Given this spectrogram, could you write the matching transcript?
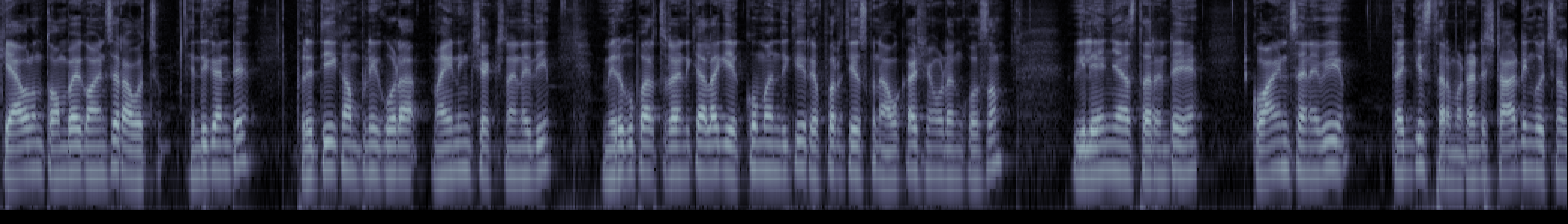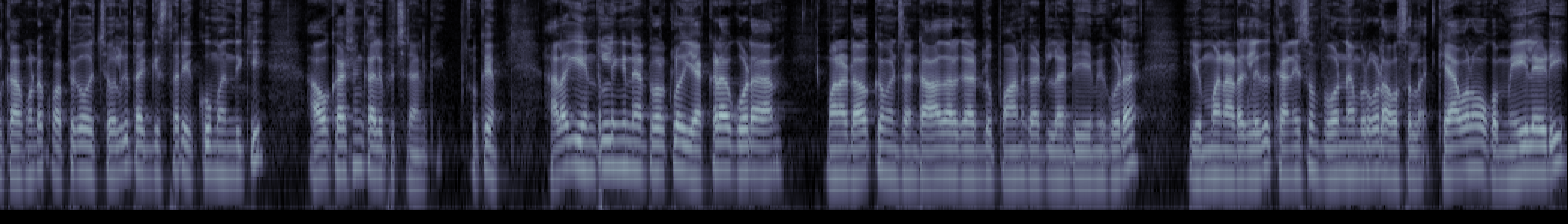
కేవలం తొంభై కాయిన్సే రావచ్చు. ఎందుకంటే ప్రతి కంపెనీ కూడా మైనింగ్ సెక్షన్ అనేది మెరుగుపరచడానికి అలాగే ఎక్కువ మందికి రెఫర్ చేసుకునే అవకాశం ఇవ్వడం కోసం వీళ్ళు ఏం చేస్తారంటే కాయిన్స్ అనేవి తగ్గిస్తారన్నమాట. అంటే స్టార్టింగ్ వచ్చిన వాళ్ళు కాకుండా కొత్తగా వచ్చే వాళ్ళకి తగ్గిస్తారు ఎక్కువ మందికి అవకాశం కల్పించడానికి. ఓకే? అలాగే ఇంటర్లింక్ నెట్వర్క్లో ఎక్కడా కూడా మన డాక్యుమెంట్స్ అంటే ఆధార్ కార్డులు పాన్ కార్డు లాంటివి ఏమీ కూడా ఇమ్మని అడగలేదు. కనీసం ఫోన్ నెంబర్ కూడా అవసరం కేవలం ఒక మెయిల్ ఐడి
